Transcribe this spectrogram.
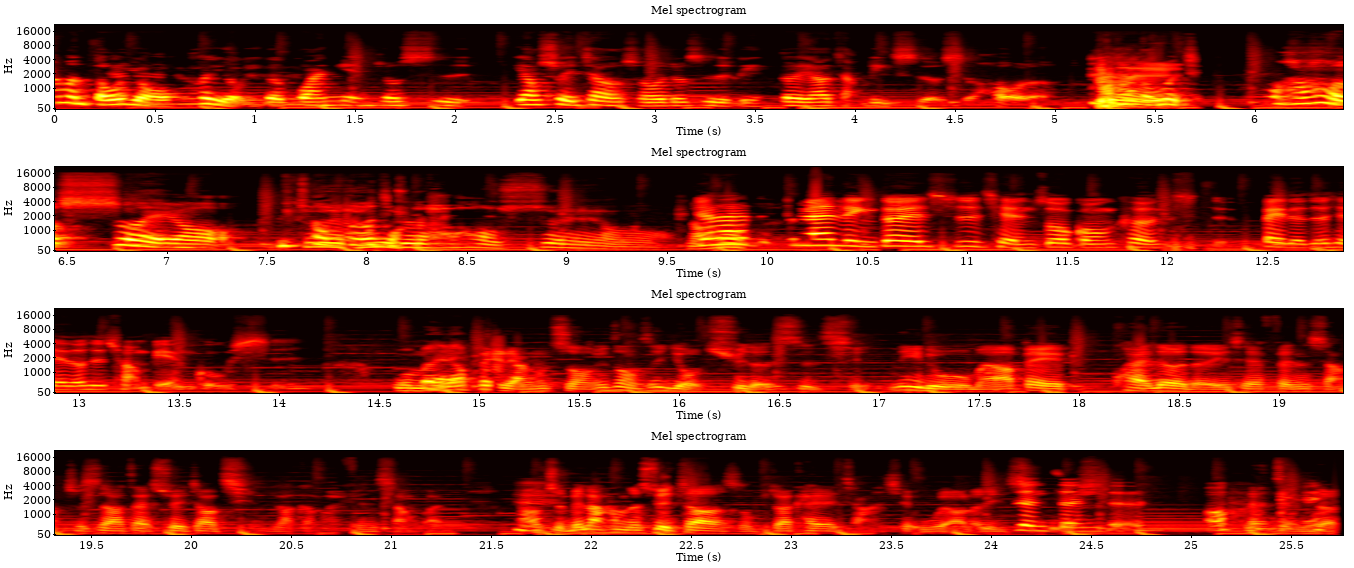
他们都有会有一个观念，就是要睡觉的时候，就是领队要讲历史的时候了。对，他都会讲，哇，好好睡哦。对，他们觉得好好睡哦。原来原来领队事前做功课背的这些都是床边故事。我们要背两种，一种是有趣的事情，例如我们要背快乐的一些分享，就是要在睡觉前要赶快分享完，然后准备让他们睡觉的时候，我们就要开始讲一些无聊的历史。认真的，哦，认真的，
